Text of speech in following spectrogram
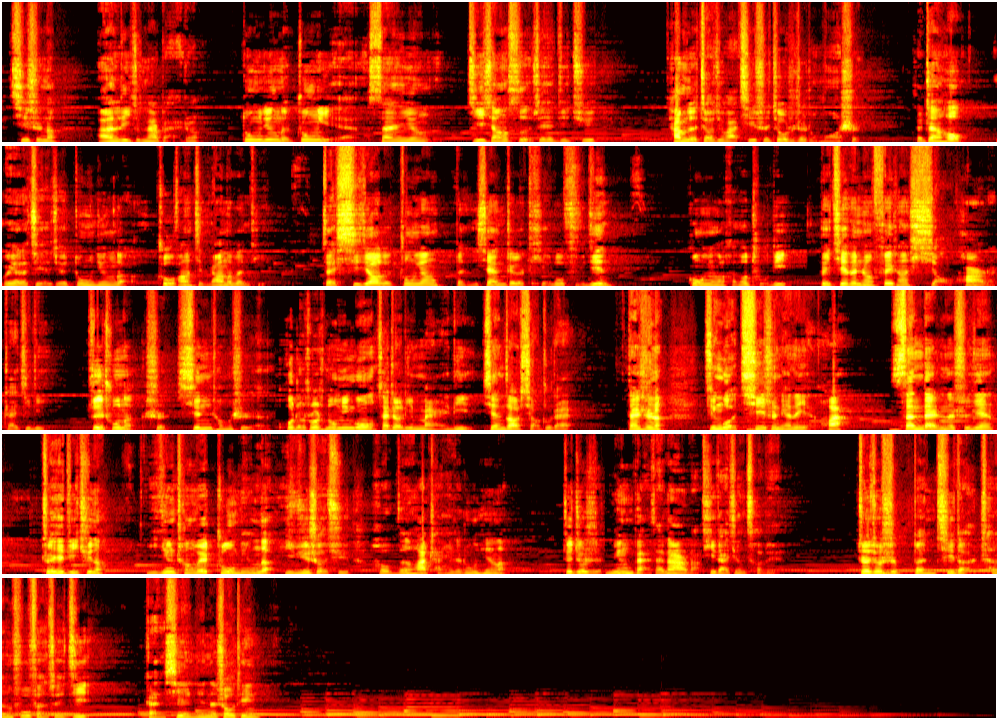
其实呢。案例就在那儿摆着，东京的中野、三鹰、吉祥寺这些地区，他们的郊区化其实就是这种模式。在战后，为了解决东京的住房紧张的问题，在西郊的中央本线这个铁路附近，供应了很多土地，被切分成非常小块的宅基地。最初呢，是新城市人或者说是农民工在这里买地建造小住宅，但是呢，经过七十年的演化，三代人的时间。这些地区呢，已经成为著名的宜居社区和文化产业的中心了。这就是明摆在那儿的替代性策略。这就是本期的沉浮粉碎机，感谢您的收听。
